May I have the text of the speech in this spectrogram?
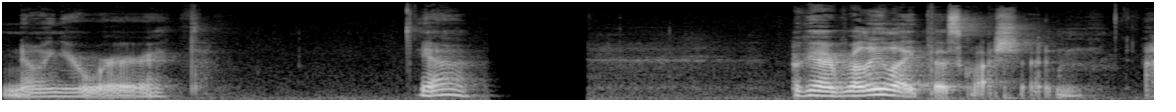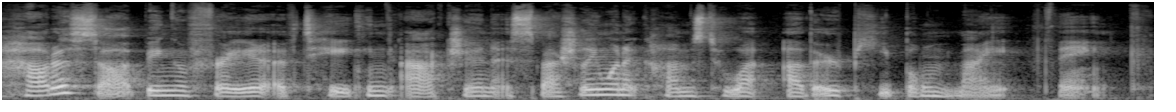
knowing your worth. Yeah. Okay, I really like this question how to stop being afraid of taking action, especially when it comes to what other people might think.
